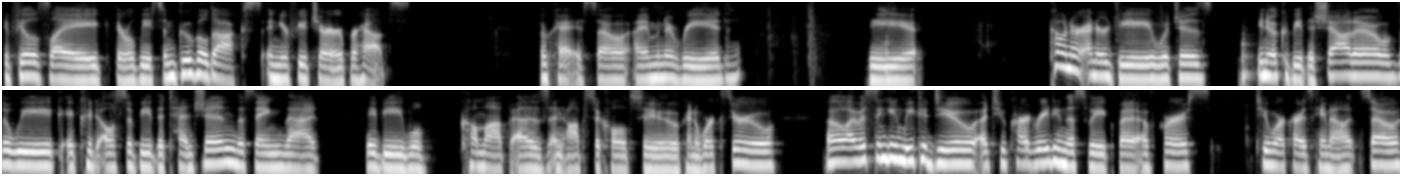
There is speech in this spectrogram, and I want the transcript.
it feels like there will be some Google Docs in your future, perhaps. Okay, so I'm going to read the counter energy, which is, you know, it could be the shadow of the week. It could also be the tension, the thing that maybe will come up as an obstacle to kind of work through. Oh, I was thinking we could do a two card reading this week, but of course, two more cards came out. So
